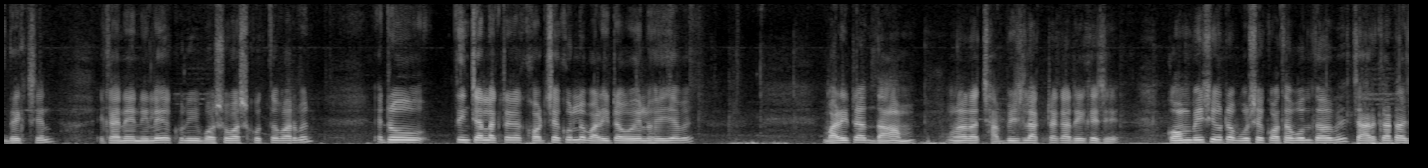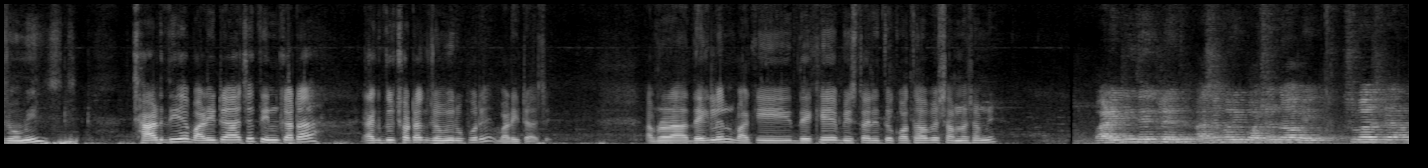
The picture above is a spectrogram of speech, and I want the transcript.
দেখছেন? এখানে নিলে এখনই বসবাস করতে পারবেন। একটু তিন চার লাখ টাকা খরচা করলে বাড়িটা ওয়েল হয়ে যাবে। বাড়িটার দাম ওনারা ছাব্বিশ লাখ টাকা রেখেছে। কম বেশি ওটা বসে কথা বলতে হবে। চার কাটা জমি ছাড় দিয়ে বাড়িটা আছে, তিন কাটা, এক দু ছটাক জমির উপরে বাড়িটা আছে। আপনারা দেখলেন, বাকি দেখে বিস্তারিত কথা হবে সামনাসামনি। বাড়িটি দেখলেন আশা করি পছন্দ হবে। সুভাষগ্রাম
